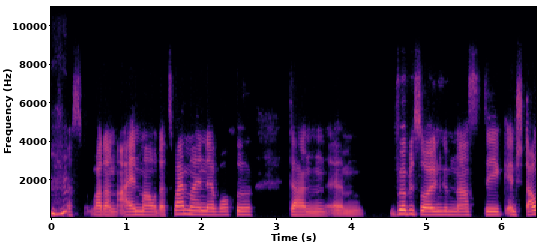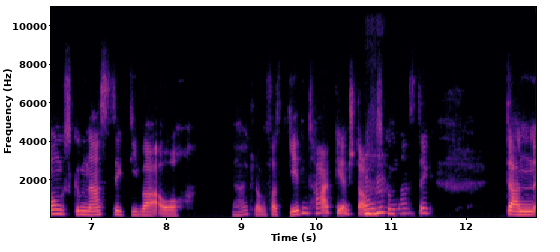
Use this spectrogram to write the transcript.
Mhm. Das war dann einmal oder zweimal in der Woche. Dann ähm, Wirbelsäulengymnastik, Entstauungsgymnastik, die war auch, ja, ich glaube, fast jeden Tag die mhm. Entstauungsgymnastik. Mhm. Dann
